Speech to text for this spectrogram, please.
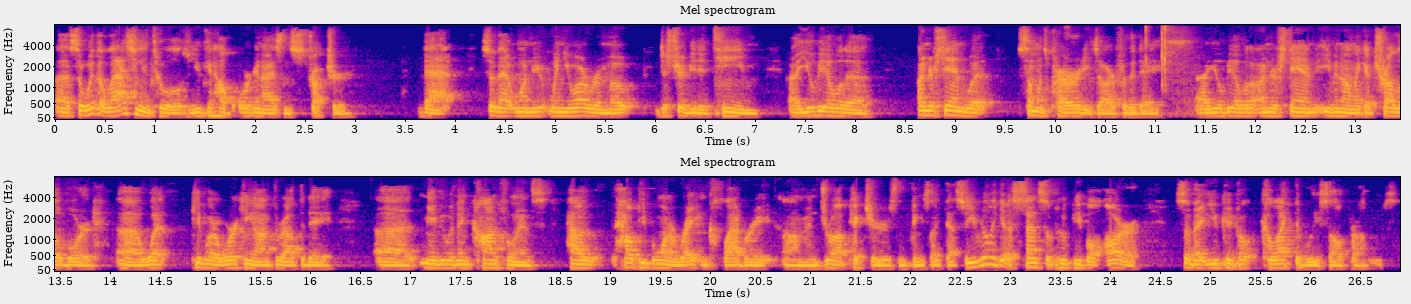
Uh, so with Atlassian tools, you can help organize and structure that so that when you when you are a remote distributed team, uh, you'll be able to understand what someone's priorities are for the day. Uh, you'll be able to understand even on like a Trello board what people are working on throughout the day. Uh, maybe within Confluence, how how people want to write and collaborate um, and draw pictures and things like that. So you really get a sense of who people are so that you could collectively solve problems.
